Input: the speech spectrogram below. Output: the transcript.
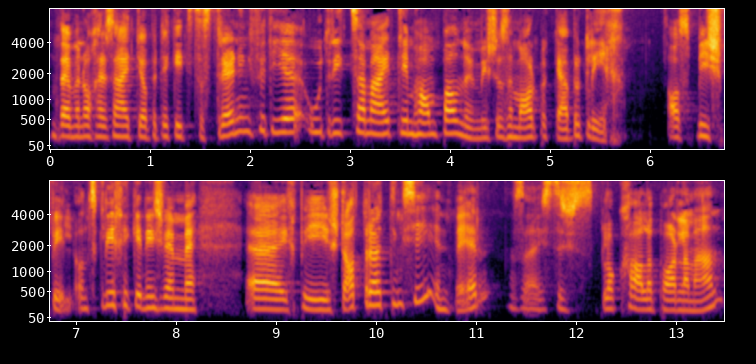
Und wenn man nachher sagt, ja, aber da gibt es das Training für die U13-Mädchen im Handball nicht mehr, ist das dem Arbeitgeber gleich. Als Beispiel. Und das Gleiche ist, wenn man, äh, ich bin Stadträtin in Bern, das heisst, das ist das lokale Parlament.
